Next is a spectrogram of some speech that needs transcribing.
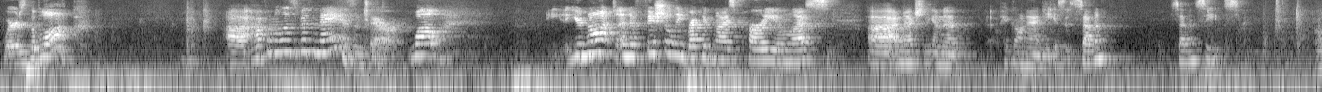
Where's the Bloc? Uh, how come Elizabeth May isn't there? Well, you're not an officially recognized party unless uh, I'm actually going to pick on Andy. Is it seven? Seven seats? Uh,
